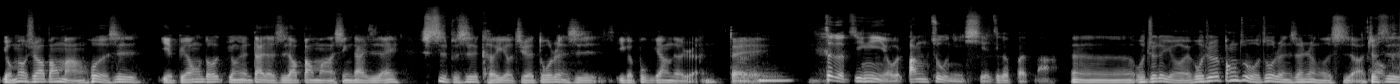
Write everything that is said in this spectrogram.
有没有需要帮忙，或者是也不用都永远带着是要帮忙的心态，是哎，是不是可以有机会多认识一个不一样的人？对，嗯、这个经验有帮助你写这个本吗？嗯，我觉得有诶，我觉得帮助我做人生任何事啊，就是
